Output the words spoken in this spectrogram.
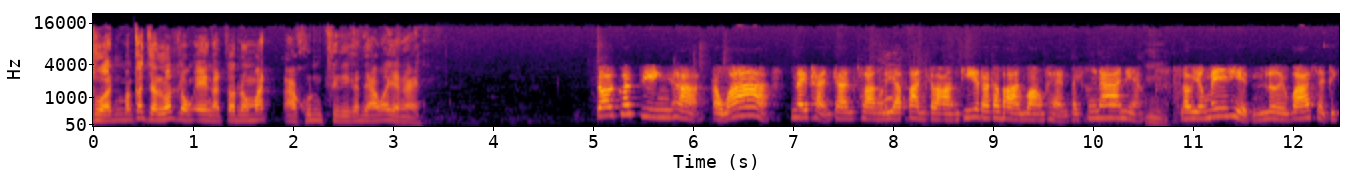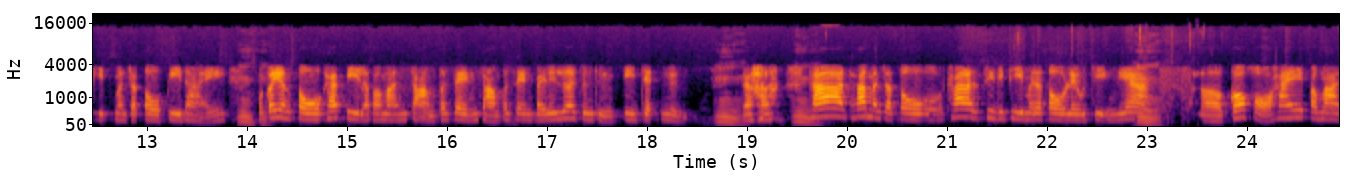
ส่วนมันก็จะลดลงเองอัตโนมัติอ่าคุณสิริกัญญาว่ายังไง ก็ก็จริงค่ะ แต่ว่าในแผนการคลังระยะปานกลางที่รัฐบาลวางแผนไปข้างหน้าเนี่ยอืมเรายังไม่เห็นเลยว่าเศรษฐกิจมันจะโตปีไหนอืมมันก็ยังโตแค่ปีละประมาณสามเปอร์เซ็นสามเปอร์เซ็นไปเรื่อยๆ จนถึงปีเจ็ดหนึ่งอืมนะคะอืมถ้าถ้ามันจะโตถ้า GDP มันจะโตเร็วจริงเนี่ยอืมเอ่อ ก็ขอให้ประมาณ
